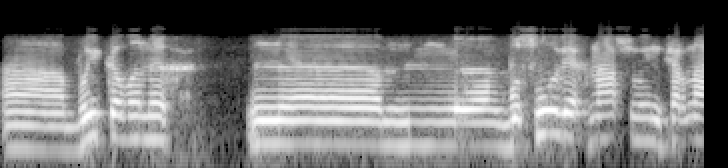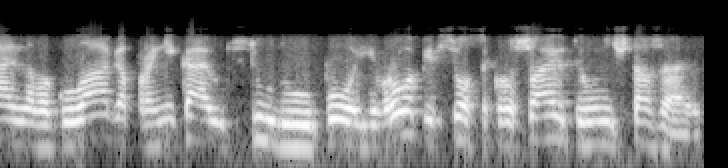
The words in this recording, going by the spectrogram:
выкованных э, в условиях нашего инфернального ГУЛАГа проникают всюду по Европе, все сокрушают и уничтожают.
